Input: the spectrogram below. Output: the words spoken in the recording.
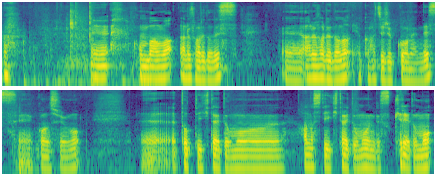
えー、こんばんはアルファルドです、えー、アルファルドの180光年です、えー、今週も、えー、撮っていきたいと思う話していきたいと思うんですけれども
